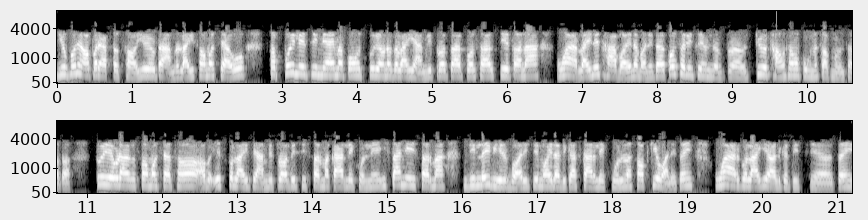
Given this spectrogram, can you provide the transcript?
यो पनि अपर्याप्त छ। यो एउटा हाम्रो लागि समस्या हो। सबैले चाहिँ न्यायमा पहुँच पुर्याउनको लागि हामीले प्रचार प्रसार चेतना उहाँहरूलाई नै थाहा भएन भने त कसरी चाहिँ त्यो ठाउँसम्म पुग्न सक्नुहुन्छ त? त्यो एउटा समस्या छ। अब यसको लागि चाहिँ हामीले प्रदेश स्तरमा कार्यालय खोल्ने स्थानीय स्तरमा जिल्लैभरि चाहिँ महिला विकास कार्यालय खोल्न सकियो भने चाहिँ उहाँहरूको लागि अलिकति चाहिँ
